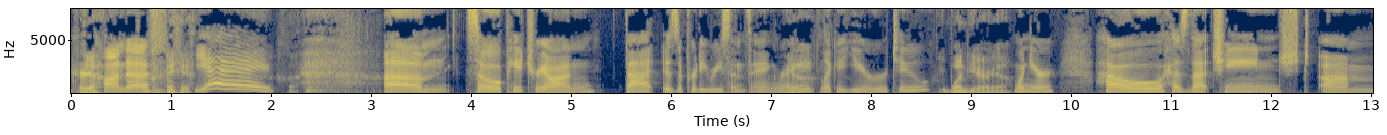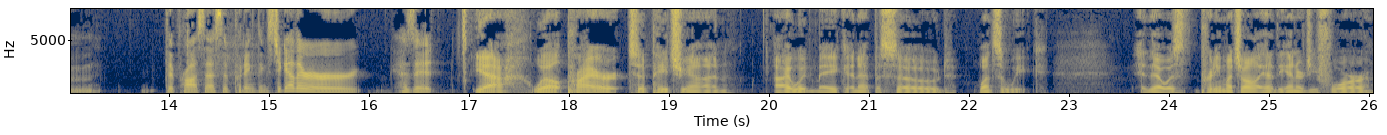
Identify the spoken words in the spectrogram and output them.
Kirk Yeah. Honda. Yay! um, so Patreon, that is a pretty recent thing, right? Yeah. Like a year or two, One year, yeah. one year. How has that changed um, the process of putting things together, or has it? Yeah. Well, prior to Patreon, I would make an episode once a week. That was pretty much all I had the energy for.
